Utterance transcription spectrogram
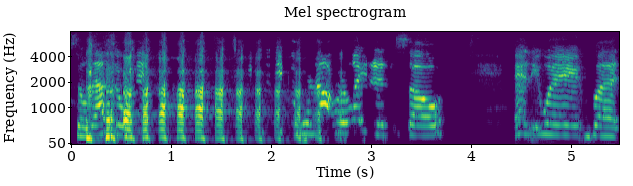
So that's okay. we're not related. So anyway, but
